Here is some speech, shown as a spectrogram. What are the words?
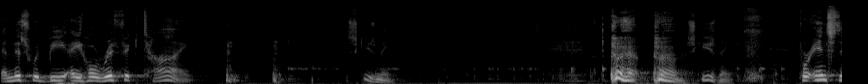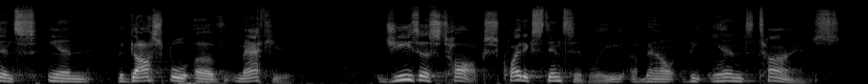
and this would be a horrific time. Excuse me. Excuse me. For instance, in the Gospel of Matthew, Jesus talks quite extensively about the end times.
